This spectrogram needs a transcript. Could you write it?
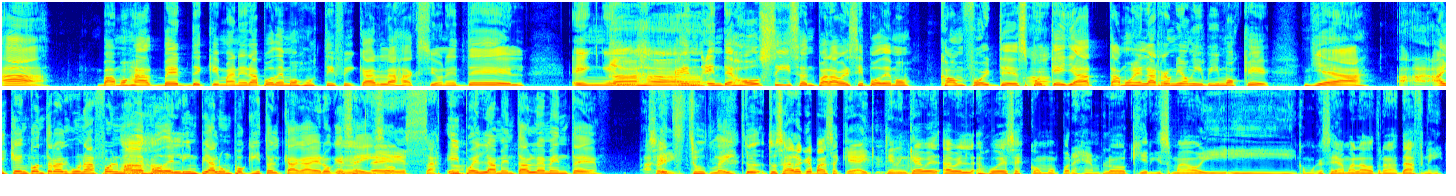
ah, vamos a ver de qué manera podemos justificar las acciones de él en, el, en, en the whole season para ver si podemos comfort this. Ah. Porque ya estamos en la reunión y vimos que, ya, hay que encontrar alguna forma de poder limpiar un poquito el cagadero que se hizo. Exacto. Y pues lamentablemente, Sí. it's too late. ¿Tú, tú sabes lo que pasa? Que hay, tienen que haber, haber jueces como, por ejemplo, Kiri Smao y, y... ¿Cómo que se llama la otra? Daphne,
